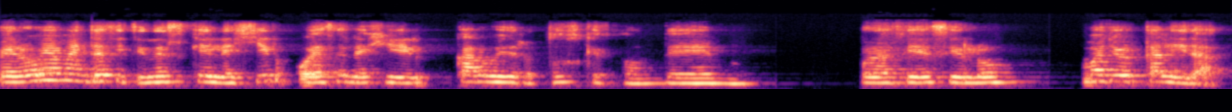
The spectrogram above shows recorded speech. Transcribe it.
Pero obviamente si tienes que elegir, puedes elegir carbohidratos que son de, por así decirlo, mayor calidad.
